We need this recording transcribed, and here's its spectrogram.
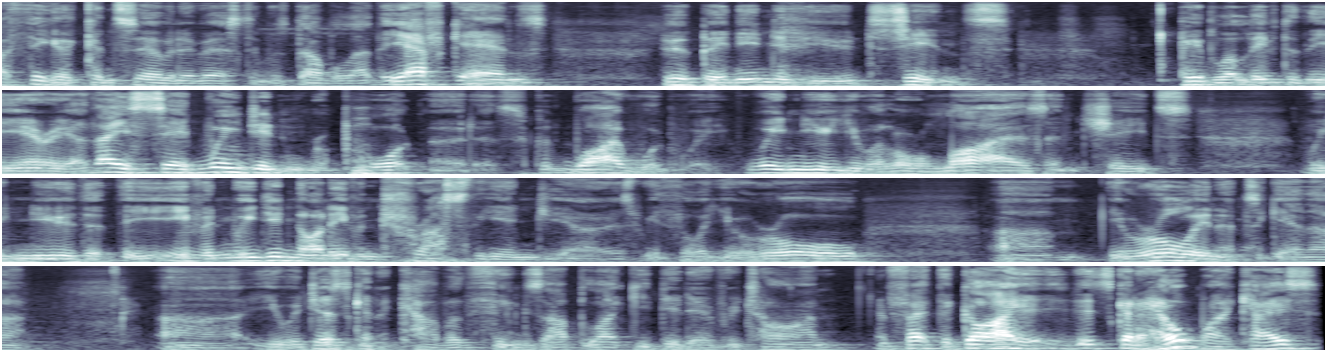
I think a conservative estimate was double that. The Afghans who've been interviewed since people that lived in the area, they said, we didn't report murders. Why would we? We knew you were all liars and cheats. We knew that the even we did not even trust the NGOs. We thought you were all um, you were all in it together. Uh, you were just going to cover things up like you did every time. In fact, the guy it's going to help my case,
